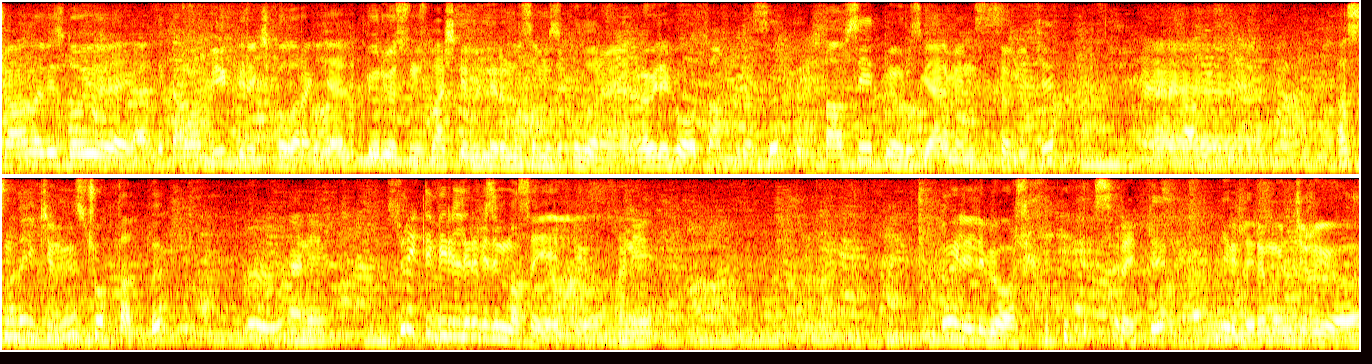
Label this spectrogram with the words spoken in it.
Şu anda biz Doyuyor'ya geldik ama büyük bir ekip olarak geldik. Görüyorsunuz başka birileri masamızı kullanıyor yani öyle bir ortam burası. Tavsiye etmiyoruz gelmenizi tabii ki. Ee, aslında ekibimiz çok tatlı. Yani sürekli birileri bizim masayı elliyor. Hani böyleli bir ortam. sürekli birileri mıncırıyor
